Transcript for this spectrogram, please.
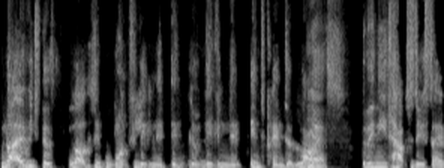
Not every, a lot of people want to live in, in live in an independent life. Yes. But they need help to do so.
